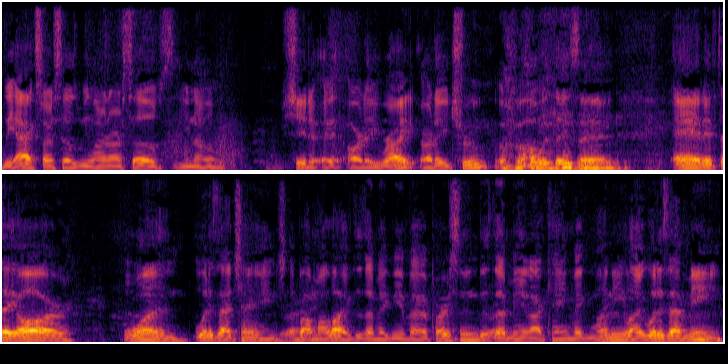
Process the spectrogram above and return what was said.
we ask ourselves, we learn ourselves, you know, shit, uh, are they right? Are they true about what they saying? and if they are, one, what does that change about my life? Does that make me a bad person? Does that mean I can't make money? Like, what does that mean?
